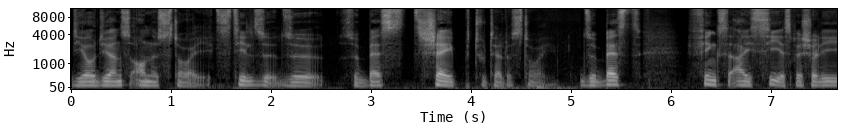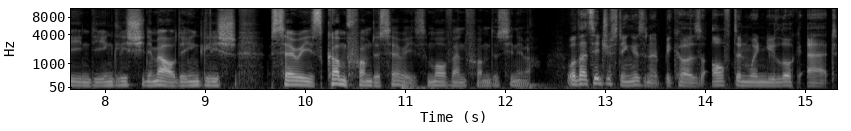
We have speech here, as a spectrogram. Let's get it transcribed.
the audience on a story. It's still the, the, the best shape to tell a story. The best things I see, especially in the English cinema or the English series, come from the series more than from the cinema. Well, that's interesting, isn't it? Because often when you look at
